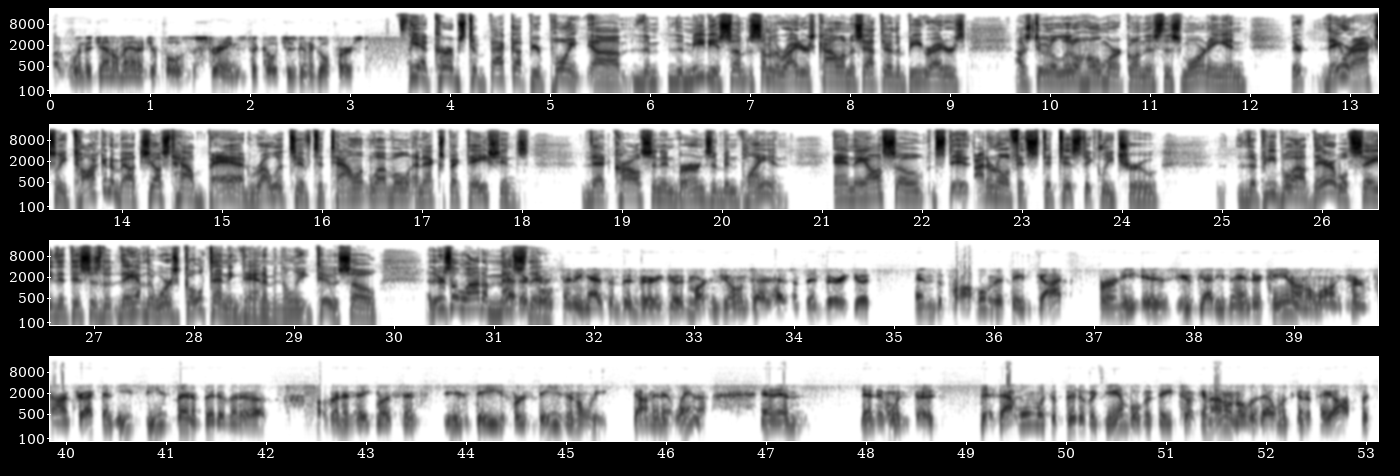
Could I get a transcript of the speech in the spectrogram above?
But when the general manager pulls the strings, the coach is going to go first. Yeah, Kerbs. To back up your point, uh, the the media, some some of the writers, columnists out there, the beat writers. I was doing a little homework on this this morning, and they they were actually talking about just how bad, relative to talent level and expectations, that Karlsson and Burns have been playing. And they also, I don't know if it's statistically true. The people out there will say that this is the, they have the worst goaltending tandem in the league too. So there's a lot of mess yeah, their there. Goaltending hasn't been very good. Martin Jones hasn't been very good, and the problem that they've got, Bernie, is you've got Evander Kane on a long-term contract, and he's he's been a bit of an uh, of an enigma since his day first days in the league down in Atlanta, and and and when uh, th- that one was a bit of a gamble that they took, and I don't know that that one's going to pay off. But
